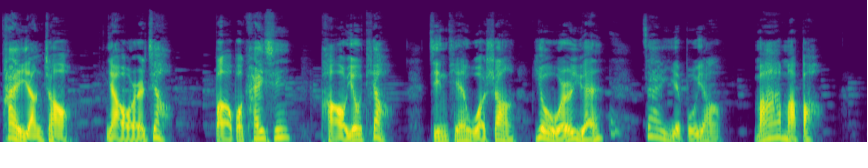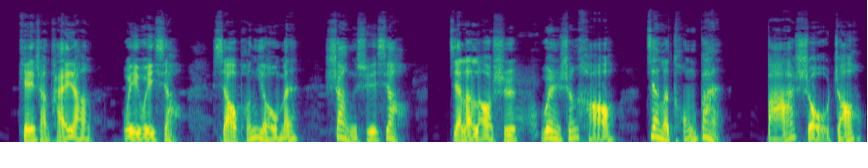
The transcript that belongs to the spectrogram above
太阳照，鸟儿叫，宝宝开心跑又跳。今天我上幼儿园，再也不要妈妈抱。天上太阳微微笑，小朋友们上学校，见了老师问声好，见了同伴把手招。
